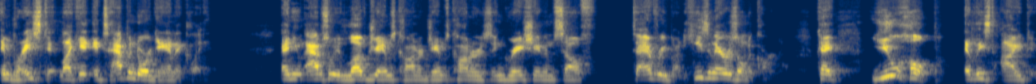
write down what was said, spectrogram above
embraced it. Like it, it's happened organically and you absolutely love James Conner. James Conner is ingratiating himself to everybody. He's an Arizona Cardinal. Okay. You hope, at least I do,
